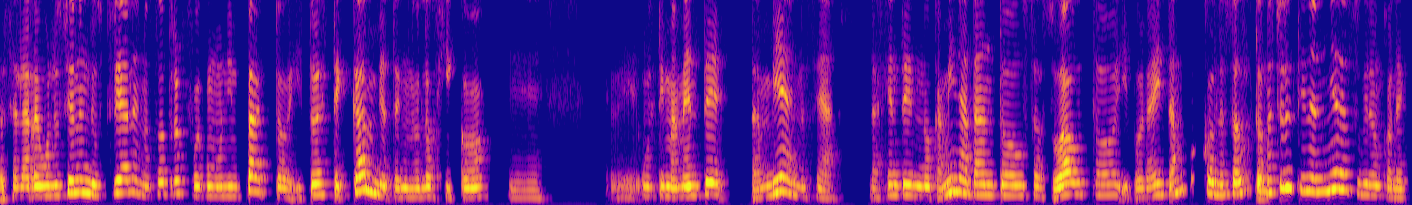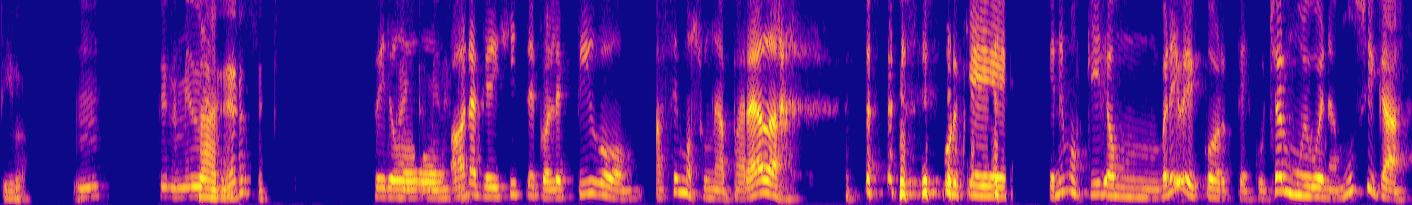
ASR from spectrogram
o sea, la revolución industrial en nosotros fue como un impacto y todo este cambio tecnológico eh, últimamente también, o sea, la gente no camina tanto, usa su auto y por ahí tampoco los adultos mayores tienen miedo de subir a un colectivo, tienen miedo de caerse. Pero ahora que dijiste colectivo, hacemos una parada porque tenemos que ir a un breve corte, escuchar muy buena música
